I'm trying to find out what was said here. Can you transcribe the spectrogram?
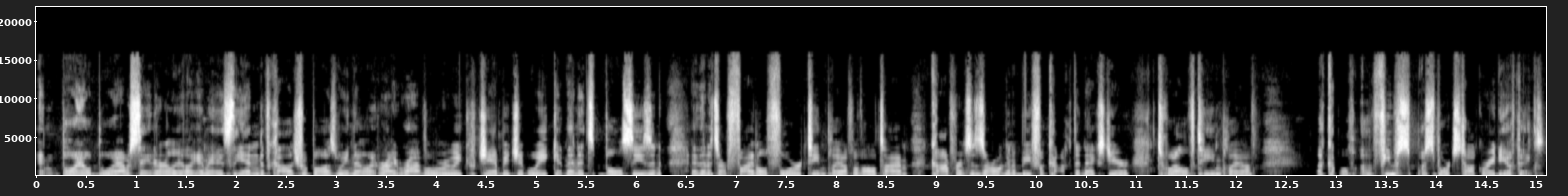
and boy, oh boy, I was saying earlier, like, I mean, it's the end of college football as we know it, right? Rivalry week, championship week, and then it's bowl season, and then it's our final four team playoff of all time. Conferences are all going to be fakakta next year, 12 team playoff. A couple, a few sports talk radio things.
